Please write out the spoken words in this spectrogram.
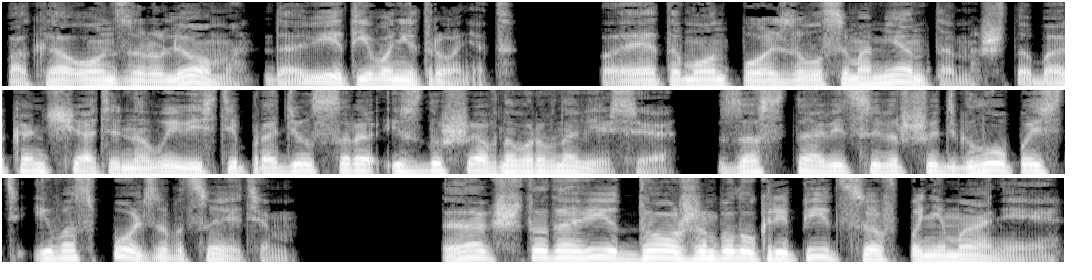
пока он за рулем, Давид его не тронет. Поэтому он пользовался моментом, чтобы окончательно вывести продюсера из душевного равновесия, заставить совершить глупость и воспользоваться этим. Так что Давид должен был укрепиться в понимании,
